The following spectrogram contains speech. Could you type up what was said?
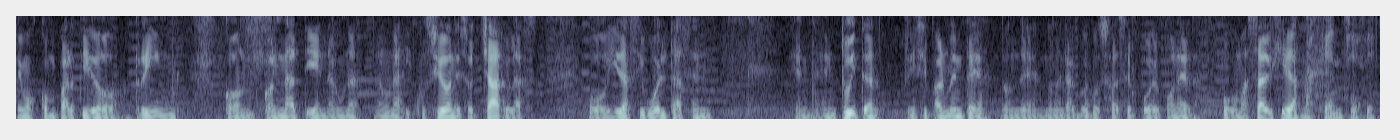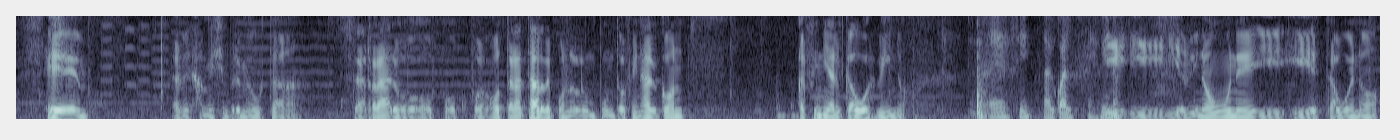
hemos compartido ring con, con Nati en algunas, en algunas discusiones o charlas o idas y vueltas en, en Twitter principalmente donde, donde la cosa se puede poner un poco más álgida. Más kenche, sí. Eh, a, mí, a mí siempre me gusta cerrar o, o- o- o tratar de ponerle un punto final con al fin y al cabo es vino. Eh, sí, tal cual, es vino. Y, y- y el vino une y, y está bueno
